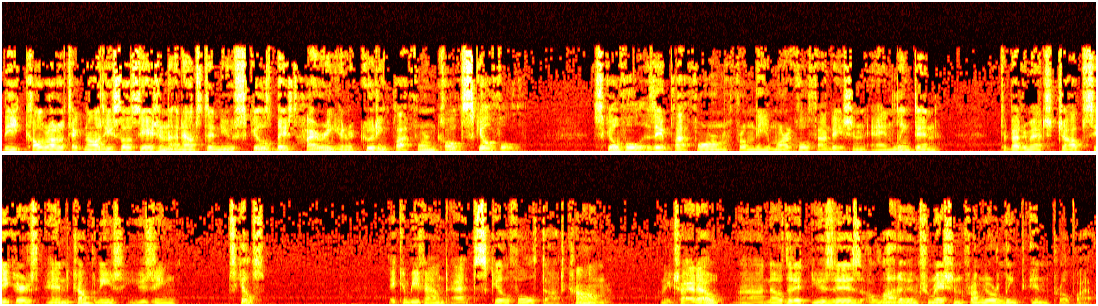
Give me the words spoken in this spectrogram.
The Colorado Technology Association announced a new skills based hiring and recruiting platform called Skillful. Skillful is a platform from the Markle Foundation and LinkedIn to better match job seekers and companies using skills. It can be found at skillful.com. When you try it out, uh, know that it uses a lot of information from your LinkedIn profile.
